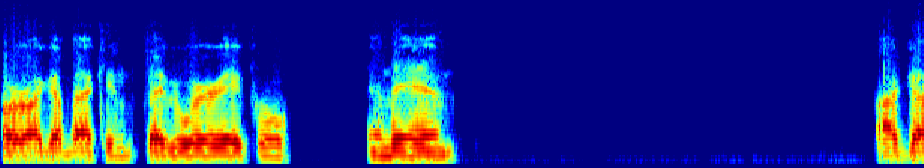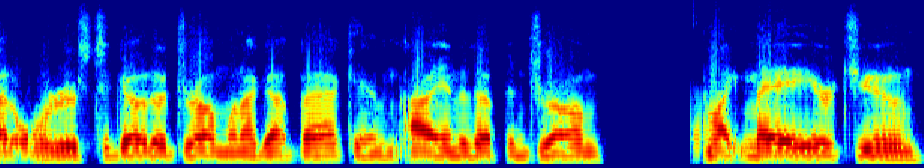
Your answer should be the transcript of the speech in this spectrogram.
or I got back in February, April, and then I got orders to go to Drum when I got back, and I ended up in Drum in like May or June.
